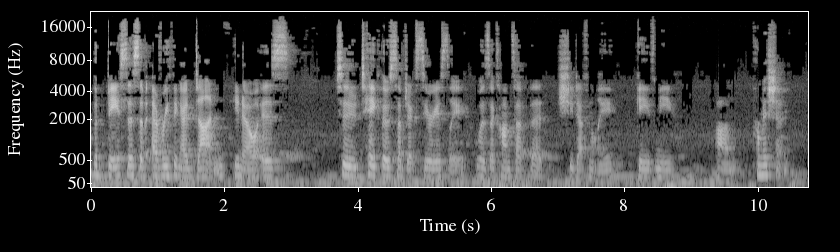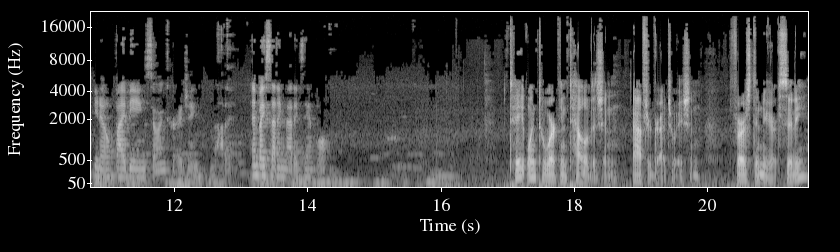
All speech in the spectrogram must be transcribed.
the basis of everything I've done, you know, is to take those subjects seriously was a concept that she definitely gave me um, permission, you know, by being so encouraging about it and by setting that example. Tate went to work in television after graduation, first in New York City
